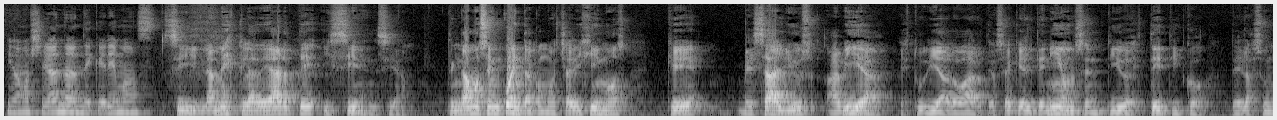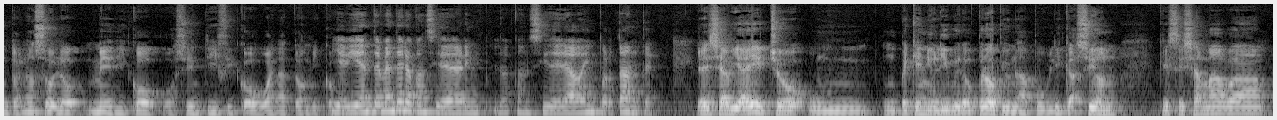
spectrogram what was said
y vamos llegando a donde queremos. Sí, la mezcla de arte y ciencia. Tengamos en cuenta, como ya dijimos, que Vesalius había estudiado arte, o sea que él tenía un sentido estético del asunto, no solo médico o científico o anatómico. Y evidentemente lo, lo consideraba importante. Él ya había hecho un, pequeño libro propio, una publicación, que se llamaba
